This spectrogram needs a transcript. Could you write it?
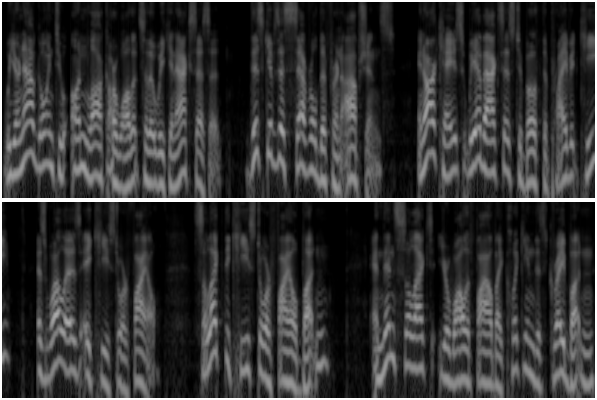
We are now going to unlock our wallet so that we can access it. This gives us several different options. In our case, we have access to both the private key as well as a key store file. Select the key store file button and then select your wallet file by clicking this gray button,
